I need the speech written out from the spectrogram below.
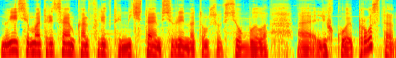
Но если мы отрицаем конфликты, мечтаем все время о том, что все было э, легко и просто,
